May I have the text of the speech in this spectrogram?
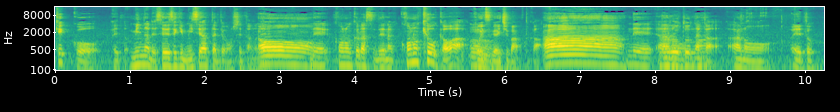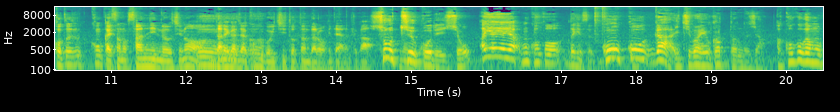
結構、えっと、みんなで成績見せ合ったりとかもしてたのーあー。ででこのクラスでなんかこの教科はこいつが一番とか、あー。であのなるほどな。なんかあのえっとこと今回その3人のうちうんの誰がじゃあ国語1位取ったんだろうみたいなとか、小中高で一緒？あいやいやいやもう高校だけです。よ高校が一番良かったんだじゃんあ高校がもう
